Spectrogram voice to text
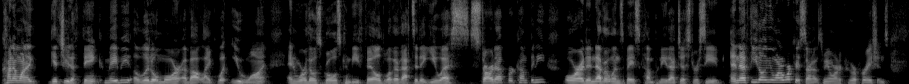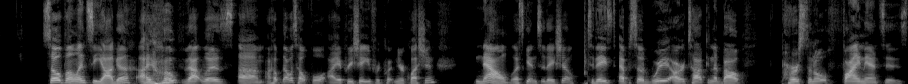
kind of want to get you to think maybe a little more about like what you want and where those goals can be filled whether that's at a US startup or company or at a Netherlands based company that just received. And if you don't even want to work at startups, you want to work at corporations. So Balenciaga, I hope that was um, I hope that was helpful. I appreciate you for putting your question. Now let's get into today's show. Today's episode, we are talking about personal finances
